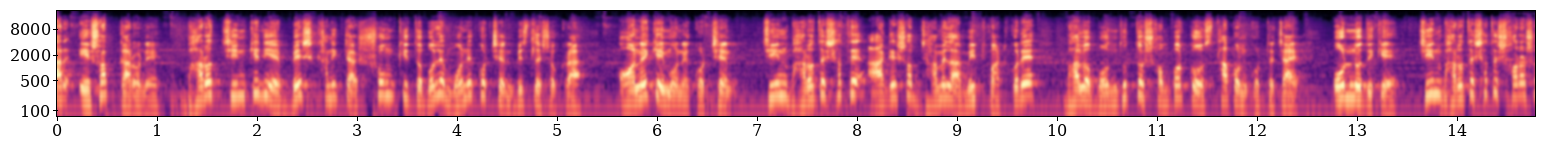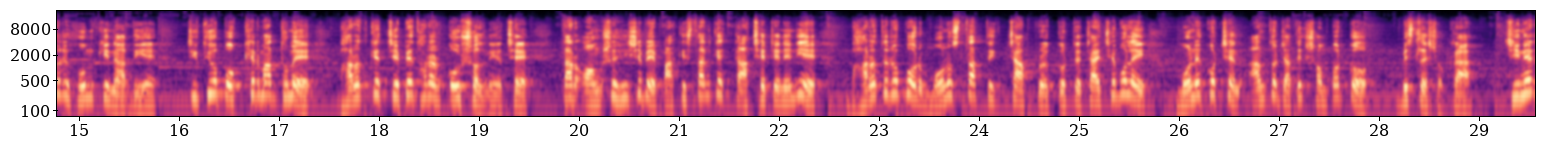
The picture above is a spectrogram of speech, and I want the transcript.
আর এসব কারণে ভারত চীনকে নিয়ে বেশ খানিকটা শঙ্কিত বলে মনে করছেন বিশ্লেষকরা। অনেকেই মনে করছেন চীন ভারতের সাথে আগে সব ঝামেলা মিটমাট করে ভালো বন্ধুত্ব সম্পর্ক স্থাপন করতে চায়। অন্যদিকে, চীন ভারতের সাথে সরাসরি হুমকি না দিয়ে তৃতীয় পক্ষের মাধ্যমে ভারতকে চেপে ধরার কৌশল নিয়েছে। তার অংশ হিসেবে পাকিস্তানকে কাছে টেনে নিয়ে ভারতের ওপর মনস্তাত্ত্বিক চাপ প্রয়োগ করতে চাইছে বলেই মনে করছেন আন্তর্জাতিক সম্পর্ক বিশ্লেষকরা। চীনের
